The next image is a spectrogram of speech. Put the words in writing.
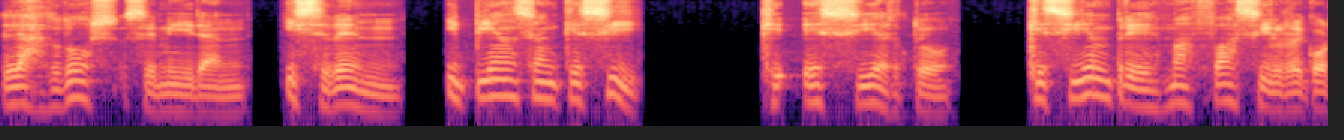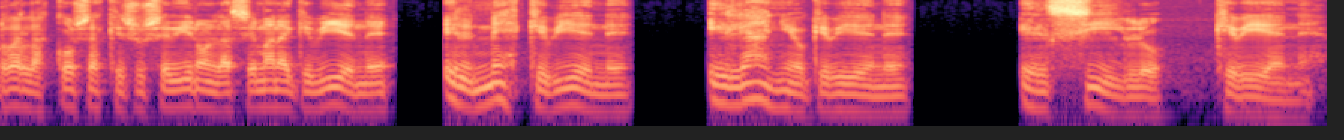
las dos se miran y se ven y piensan que sí, que es cierto, que siempre es más fácil recordar las cosas que sucedieron la semana que viene, el mes que viene, el año que viene, el siglo que viene.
